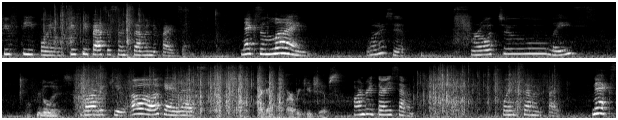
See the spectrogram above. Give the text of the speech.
50 point 50 pesos and 75 cents. Next in line, what is it? Froto Lace Frito lace. barbecue. Oh, okay, that's I got my barbecue chips. 137.75. Next,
